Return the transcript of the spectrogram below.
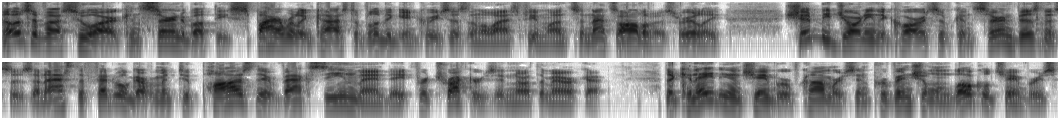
Those of us who are concerned about the spiraling cost of living increases in the last few months, and that's all of us really, should be joining the chorus of concerned businesses and ask the federal government to pause their vaccine mandate for truckers in North America. The Canadian Chamber of Commerce and provincial and local chambers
